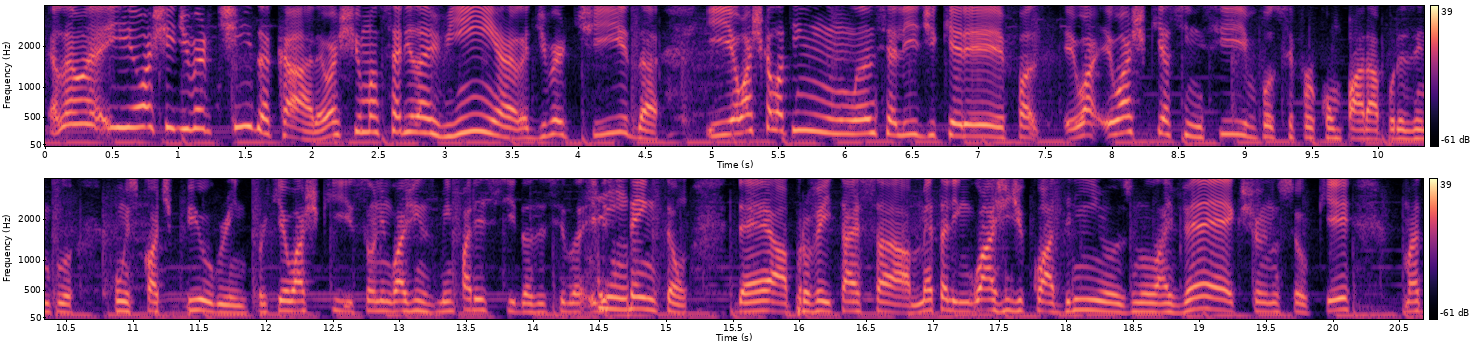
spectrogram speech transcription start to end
Ela é, e eu achei divertida, cara. Eu achei uma série levinha, divertida. E eu acho que ela tem um lance ali de querer. Eu, eu acho que, assim, se você for comparar, por exemplo, com Scott Pilgrim, porque eu acho que são linguagens bem parecidas. esse eles tentam né, aproveitar essa metalinguagem de quadrinhos no live action e não sei o quê. Mas,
